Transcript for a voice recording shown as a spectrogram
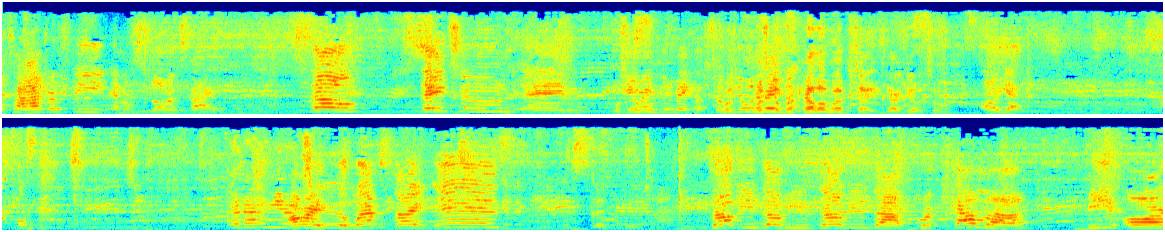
Photography, and I'm so excited. So stay tuned and What's get ready to do the makeup. So what- we're doing what's the makeup. Website? You gotta give it to him. Oh yeah. And I'm here All right. too. The website is www.brekella, B-R-E-K-E-L-L-A,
